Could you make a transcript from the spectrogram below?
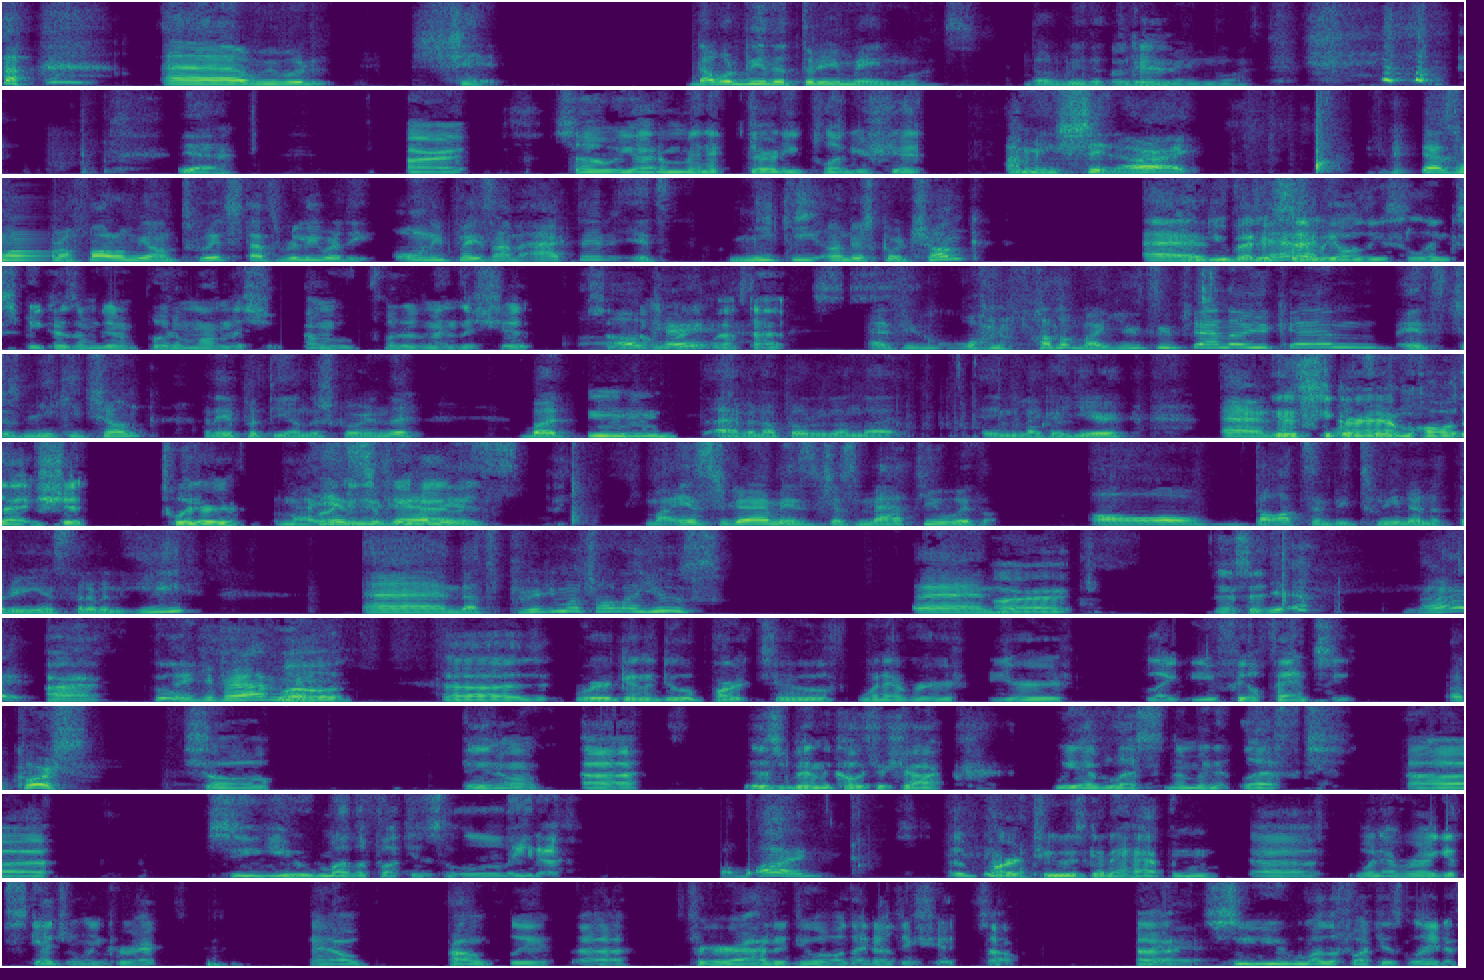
uh, we would shit. That would be the three main ones. That would be the three Okay. main ones. yeah. All right. So we got a minute thirty. Plug your shit. I mean, shit. All right. If you guys want to follow me on Twitch, that's really where the only place I'm active. It's Meeky underscore Chunk. And, And you better yeah, send me all these links because I'm gonna put them on this. I'm gonna put them in the shit. So don't worry about that. And if you want to follow my YouTube channel, you can. It's just Meeky Chunk. I need to put the underscore in there, but hmm I haven't uploaded on that in like a year. And Instagram, all that shit. Twitter. my fucking if you Instagram is it. My Instagram is just Matthew with all dots in between and a three instead of an e, and that's pretty much all I use. And All right. That's it. yeah, all right. All right. Cool. Thank you for having me. Well, uh, we're gonna do a part two whenever you're like you feel fancy. Of course. So, you know, uh, this has been the Culture Shock. We have less than a minute left. Uh, see you motherfuckers later. Bye bye. The part two is gonna happen uh whenever I get the scheduling correct, and I'll probably uh figure out how to do all that other shit. So, uh, Yeah. see you motherfuckers later.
